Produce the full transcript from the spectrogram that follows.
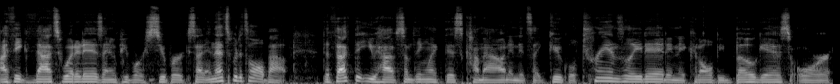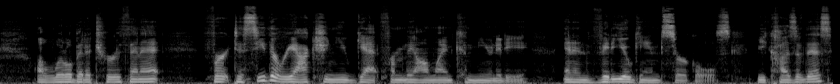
I think that's what it is. I know people are super excited, and that's what it's all about. The fact that you have something like this come out and it's like Google translated and it could all be bogus or a little bit of truth in it, for to see the reaction you get from the online community and in video game circles because of this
